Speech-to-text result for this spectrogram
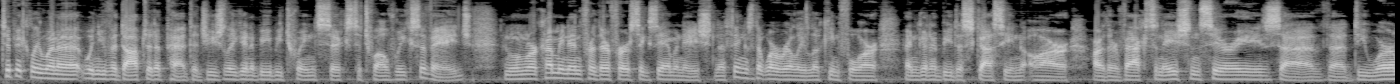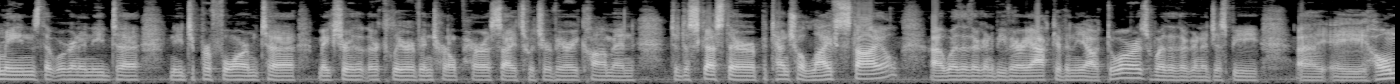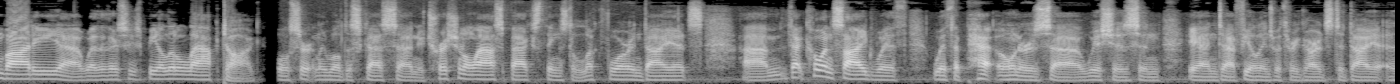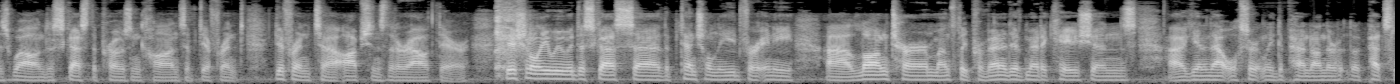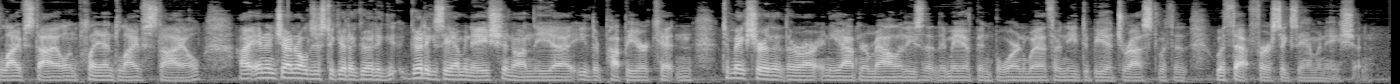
typically when, a, when you've adopted a pet, it's usually going to be between 6 to 12 weeks of age. And when we're coming in for their first examination, the things that we're really looking for and going to be discussing are, are their vaccination series, uh, the dewormings that we're going to need to, need to perform to make sure that they're clear of internal parasites, which are very common, to discuss their potential lifestyle, uh, whether they're going to be very active in the outdoors, whether they're going to just be uh, a homebody, uh, whether there's going to be a little lap dog. We'll certainly will discuss uh, nutritional aspects, things to look for in diets um, that coincide with with the pet owner's uh, wishes and and uh, feelings with regards to diet as well, and discuss the pros and cons of different different uh, options that are out there. Additionally, we would discuss uh, the potential need for any uh, long-term monthly preventative medications. again, that will certainly depend on the, the pet's lifestyle and planned lifestyle, and in general, just to get a good good examination on the uh, either puppy or kitten to make sure that there aren't any abnormalities that they may have been born with or need to be addressed with, a, with that first examination.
